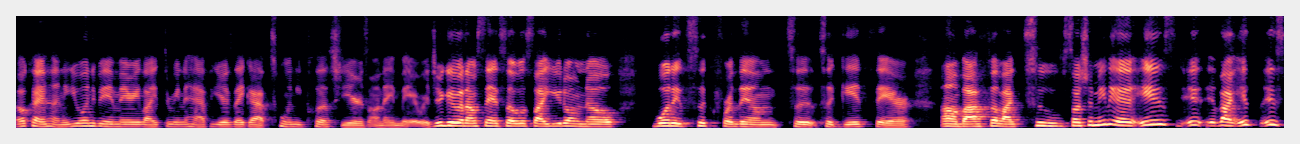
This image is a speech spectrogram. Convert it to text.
Okay, honey, you only been married like three and a half years. They got 20 plus years on a marriage. You get what I'm saying? So it's like you don't know what it took for them to to get there. Um, but I feel like too, social media is it, it like it's it's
